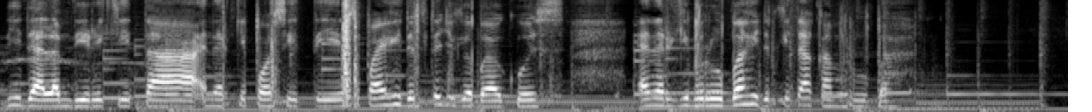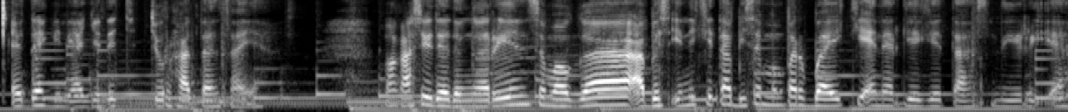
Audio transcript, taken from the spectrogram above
di dalam diri kita energi positif supaya hidup kita juga bagus. Energi berubah hidup kita akan berubah udah gini aja deh curhatan saya Makasih udah dengerin Semoga abis ini kita bisa memperbaiki energi kita sendiri ya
